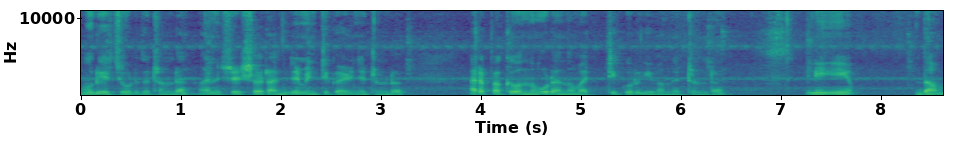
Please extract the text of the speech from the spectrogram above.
മൂടി വെച്ച് കൊടുത്തിട്ടുണ്ട്. അതിനുശേഷം ഒരു അഞ്ച് മിനിറ്റ് കഴിഞ്ഞിട്ടുണ്ട്. അരപ്പൊക്കെ ഒന്നും കൂടെ ഒന്ന് വറ്റി കുറുകി വന്നിട്ടുണ്ട്. ഇനി ഈ ദം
